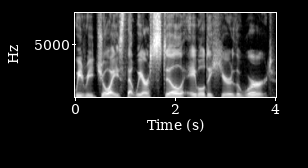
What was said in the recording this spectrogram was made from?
we rejoice that we are still able to hear the word.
